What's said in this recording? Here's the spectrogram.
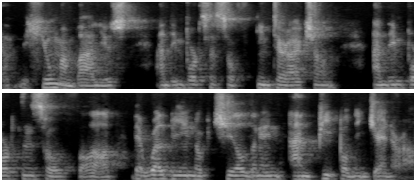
uh, human values and the importance of interaction and the importance of uh, the well-being of children and people in general.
